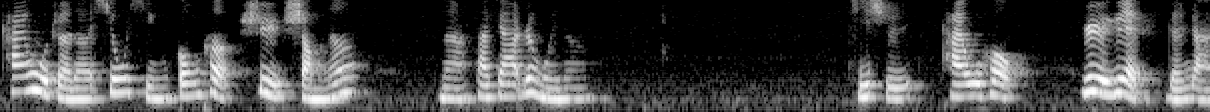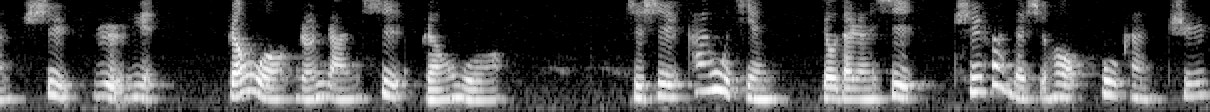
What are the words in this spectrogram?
开悟者的修行功课是什么呢？那大家认为呢？其实开悟后，日月仍然是日月，人我仍然是人我，只是开悟前，有的人是吃饭的时候。不肯吃，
